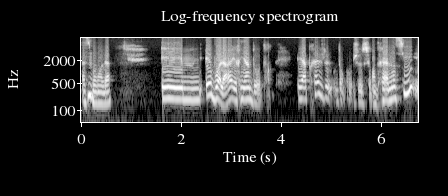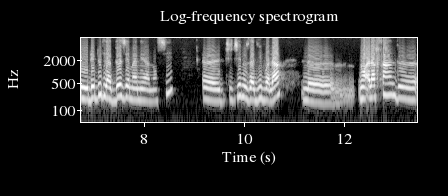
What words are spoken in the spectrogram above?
à ce moment-là. Et, et, voilà, et rien d'autre. Et après, je, donc, je suis rentrée à Nancy. Et au début de la deuxième année à Nancy, euh, Gigi nous a dit voilà, le, non, à la fin de,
